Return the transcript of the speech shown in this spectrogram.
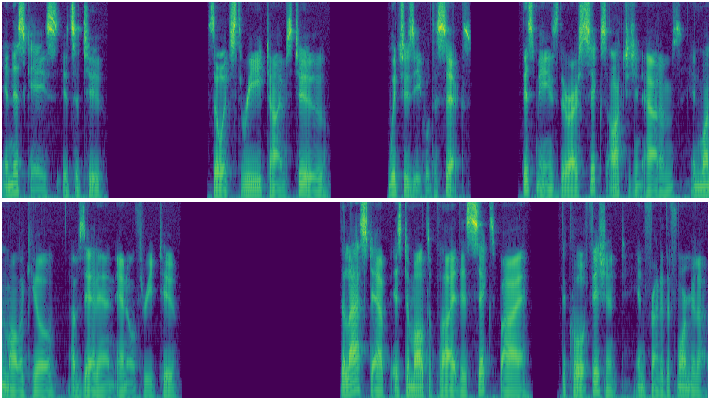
In this case, it's a 2. So it's 3 times 2, which is equal to 6. This means there are 6 oxygen atoms in one molecule of ZnNO32. The last step is to multiply this 6 by the coefficient in front of the formula.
